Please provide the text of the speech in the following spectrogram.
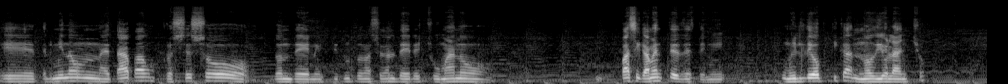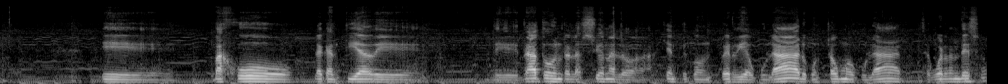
eh, termina una etapa, un proceso donde el Instituto Nacional de Derechos Humanos, básicamente desde mi humilde óptica, no dio el ancho. Eh, bajó la cantidad de, datos en relación a la gente con pérdida ocular o con trauma ocular. ¿Se acuerdan de eso?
